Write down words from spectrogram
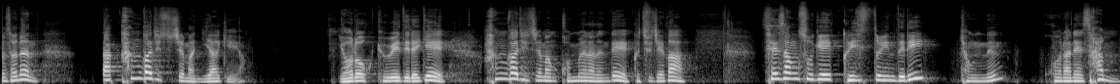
전서는 딱 한 가지 주제만 이야기해요. 여러 교회들에게 한 가지 주제만 권면하는데 그 주제가 세상 속의 그리스도인들이 겪는 고난의 삶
